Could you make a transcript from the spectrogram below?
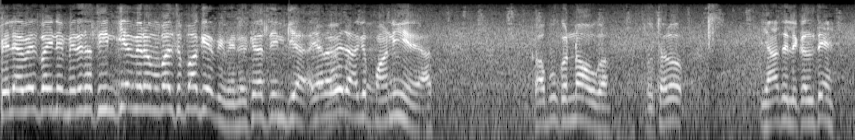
पहले अवैध भाई ने मेरे साथ सीन किया, मेरा मोबाइल छुपा के अभी मैंने इसके साथ सीन किया। यार, अवैध आगे पानी है यार, काबू करना होगा। तो चलो, यहाँ से निकलते हैं।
